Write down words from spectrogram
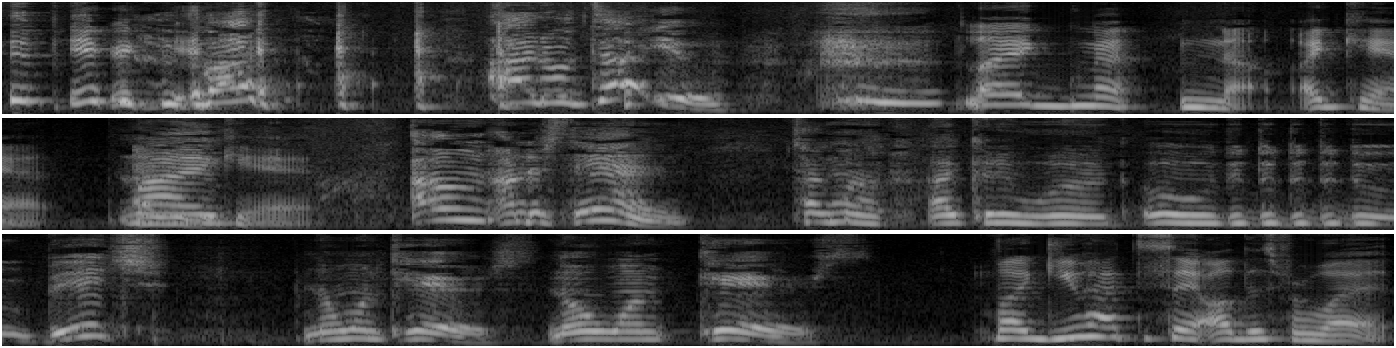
Period. Like, I don't tell you. Like, no, no, I can't. I really Like- can't. I don't understand. Talking about I couldn't work. Oh, do do do do do. Bitch, no one cares. No one cares. Like, you had to say all this for what?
